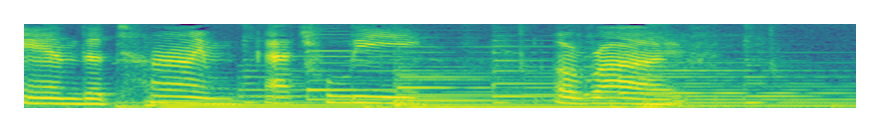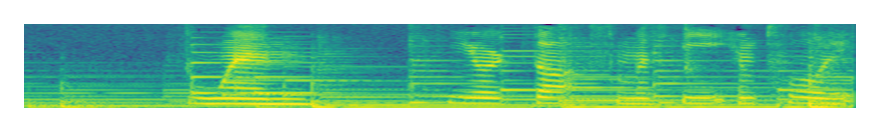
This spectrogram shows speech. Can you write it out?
and the time actually arrive when your thoughts must be employed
